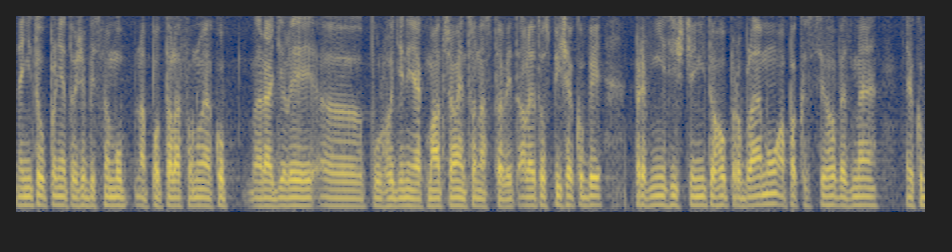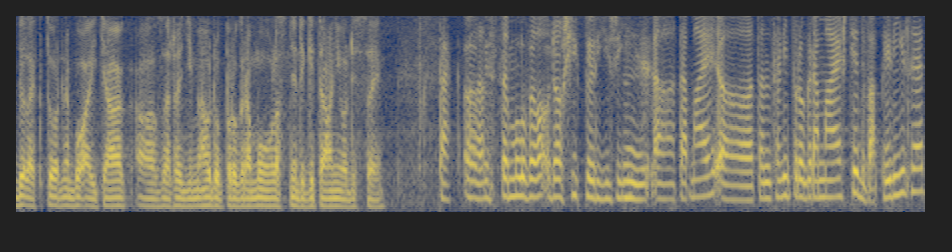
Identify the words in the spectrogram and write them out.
Není to úplně to, že bychom mu na po telefonu jako radili uh, půl hodiny, jak má třeba něco nastavit, ale je to spíš jakoby první zjištění toho problému a pak si ho vezme jakoby lektor nebo ajťák a zařadíme ho do programu vlastně digitální Odyssey. Tak, eh, Vy jste mluvila o dalších pilířích. Hmm, eh, tam má, eh, ten celý program má ještě dva pilíře.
